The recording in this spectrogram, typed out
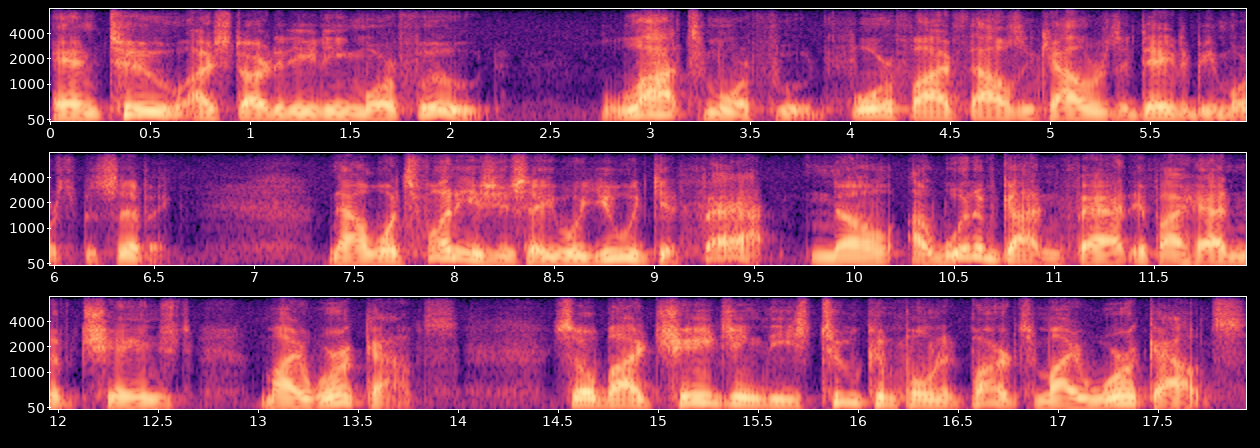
And two, I started eating more food. Lots more food, four or 5,000 calories a day to be more specific. Now, what's funny is you say, well, you would get fat. No, I would have gotten fat if I hadn't have changed my workouts. So by changing these two component parts, my workouts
